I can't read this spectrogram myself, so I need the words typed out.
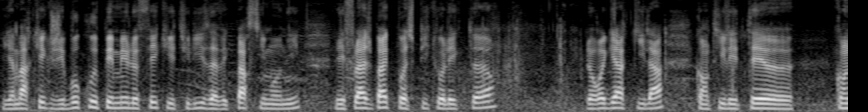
Il a marqué que j'ai beaucoup aimé le fait qu'il utilise avec parcimonie les flashbacks pour expliquer au lecteur le regard qu'il a quand il était, euh, quand,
